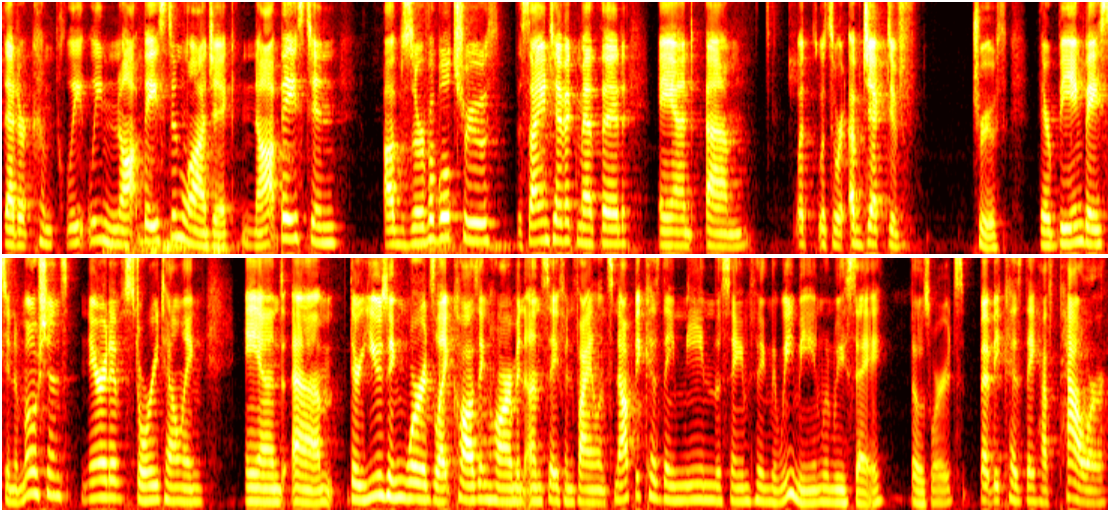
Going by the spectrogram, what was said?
that are completely not based in logic, not based in observable truth, the scientific method, and um, what, what's the word? Objective truth. They're being based in emotions, narrative, storytelling, and um, they're using words like causing harm and unsafe and violence, not because they mean the same thing that we mean when we say those words, but because they have power.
